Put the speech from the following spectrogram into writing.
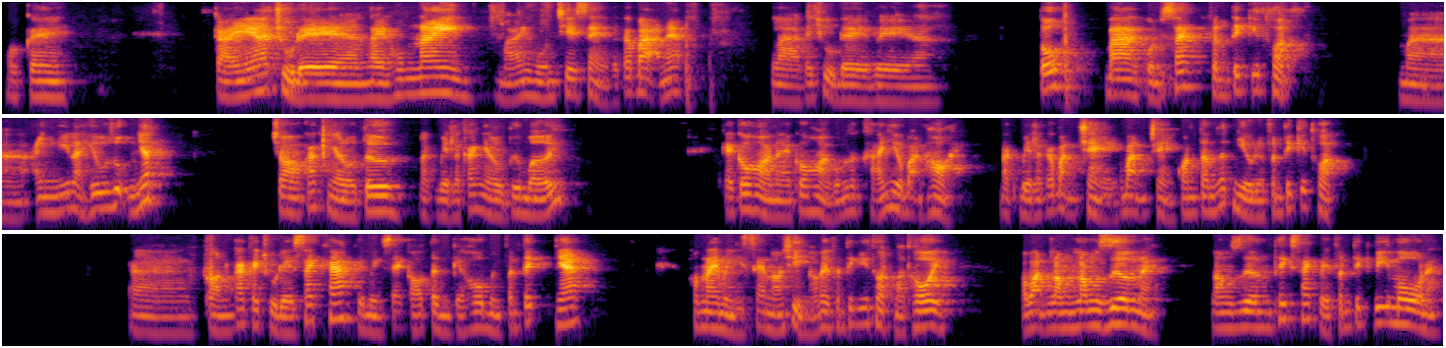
ok. Cái à, chủ đề ngày hôm nay mà anh muốn chia sẻ với các bạn ấy là cái chủ đề về à, top 3 cuốn sách phân tích kỹ thuật mà anh nghĩ là hữu dụng nhất cho các nhà đầu tư đặc biệt là các nhà đầu tư mới. Cái câu hỏi này câu hỏi cũng khá nhiều bạn hỏi đặc biệt là các bạn trẻ. Các bạn trẻ quan tâm rất nhiều đến phân tích kỹ thuật. À, còn các cái chủ đề sách khác thì mình sẽ có từng cái hôm mình phân tích nhé. Hôm nay mình sẽ nói chỉ nói về phân tích kỹ thuật mà thôi có bạn Long Long Dương này. Long Dương thích sách về phân tích vĩ mô này.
